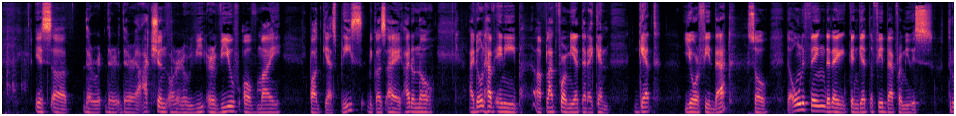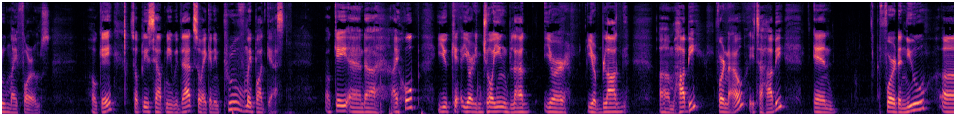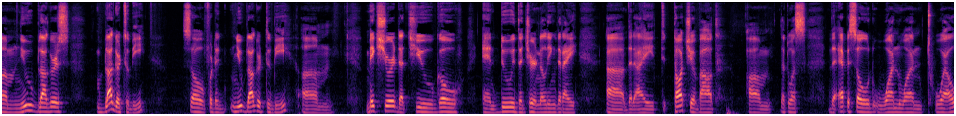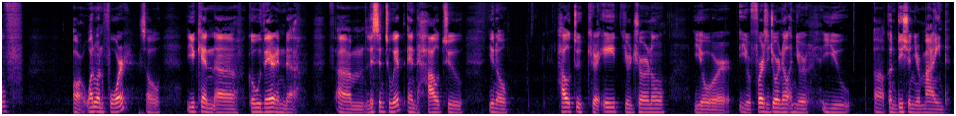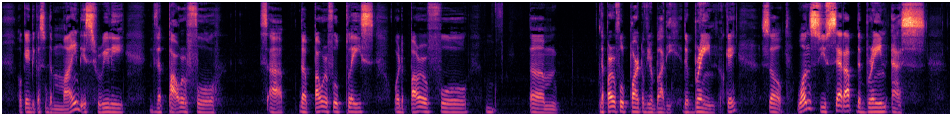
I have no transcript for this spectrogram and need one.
is uh the the the reaction or a review, a review of my podcast please? Because i i don't know. I don't have any uh, platform yet that i can get your feedback so the only thing that I can get the feedback from you is through my forums. Okay? So please help me with that so I can improve my podcast. Okay, and uh, I hope you can you're enjoying blog your your blog um, hobby for now. It's a hobby, and for the new um, new bloggers blogger to be so for the new blogger to be um, make sure that you go and do the journaling that I uh, that I t- taught you about. Um, that was the episode one one twelve or one one four. So you can uh, go there and uh, um, listen to it and how to, you know, how to create your journal, your your first journal, and your you uh, condition your mind okay? Because the mind is really the powerful uh, the powerful place or the powerful um, the powerful part of your body the brain okay? So once you set up the brain as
